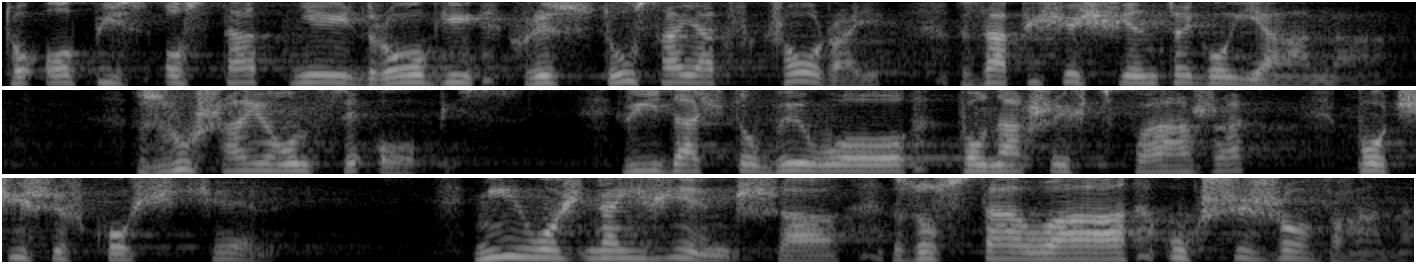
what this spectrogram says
to opis ostatniej drogi Chrystusa, jak wczoraj w zapisie świętego Jana. Wzruszający opis. Widać to było po naszych twarzach, po ciszy w kościele. Miłość największa została ukrzyżowana.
